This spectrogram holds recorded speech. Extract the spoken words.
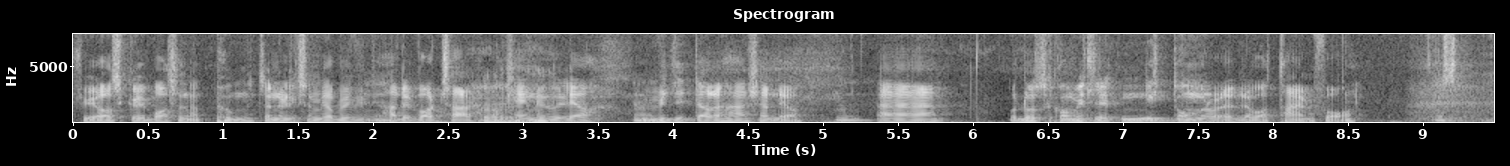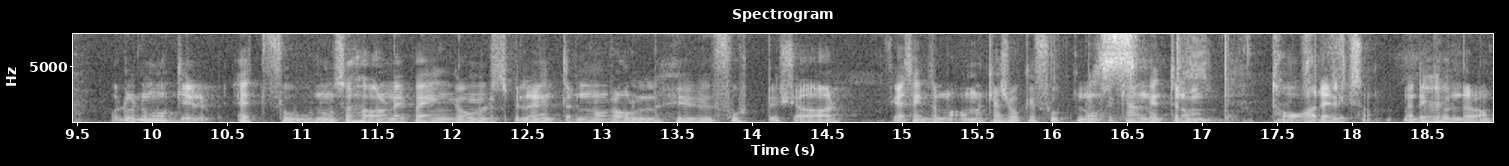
För jag ska ju bara till den här punkten nu liksom. Jag Mm. hade varit så här, okej nu vill jag vidare här kände jag. Mm. Eh, och då så kom vi till ett nytt område där det var timefall. Och då de åker ett fordon så hör de dig på en gång och då spelar det inte någon roll hur fort du kör. För jag tänkte om man kanske åker fort nog så kan inte de ta det liksom. Men det Mm. kunde de.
